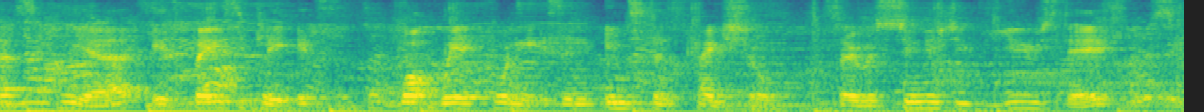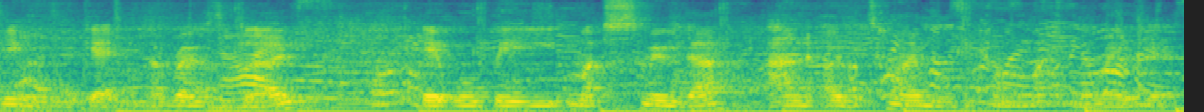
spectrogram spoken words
Without a question, don't wait for With us here, it's basically, it's what we're calling it's an instant facial. So as soon as you've used it, your skin will get a rosy glow. It will be much smoother and over time will become much more radiant.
